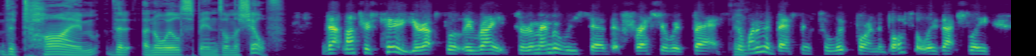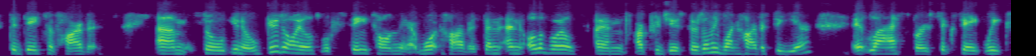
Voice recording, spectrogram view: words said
the time that an oil spends on the shelf? That matters too. You're absolutely right. So remember, we said that fresher was best. Yeah. So one of the best things to look for in the bottle is actually the date of harvest. Um, so, you know, good oils will state on there what harvest. And, and olive oils um, are produced, there's only one harvest a year. It lasts for six to eight weeks,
